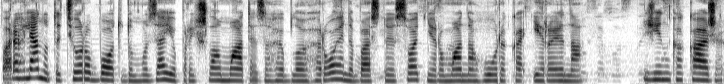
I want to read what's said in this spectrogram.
Переглянути цю роботу до музею прийшла мати загиблого героя Небесної Сотні Романа Гурика Ірина. Жінка каже,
